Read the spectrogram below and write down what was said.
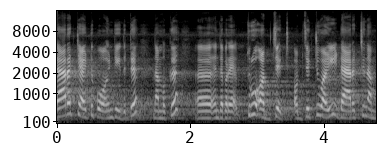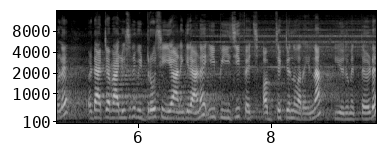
direct ആയിട്ട് പോയിന്റ് ചെയ്തിട്ട് നമുക്ക് എന്താ പറയുക ത്രൂ ഒബ്ജക്റ്റ് ഒബ്ജക്റ്റ് വഴി ഡയറക്റ്റ് നമ്മൾ ഡാറ്റ വാല്യൂസിന് വിഡ്രോ ചെയ്യുകയാണെങ്കിലാണ് ഈ പി ജി ഫെച്ച് ഒബ്ജക്റ്റ് എന്ന് പറയുന്ന ഈ ഒരു മെത്തേഡ്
